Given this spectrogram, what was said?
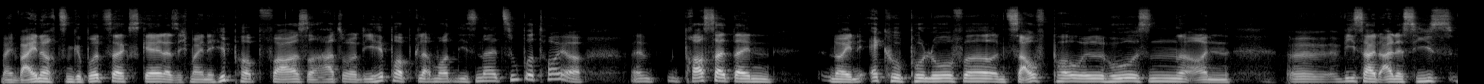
mein Weihnachts- und Geburtstagsgeld, als ich meine Hip-Hop-Phase hatte oder die Hip-Hop-Klamotten, die sind halt super teuer. Ähm, Du brauchst halt deinen neuen Echo-Pullover und South Pole-Hosen und äh, wie es halt alles hieß,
